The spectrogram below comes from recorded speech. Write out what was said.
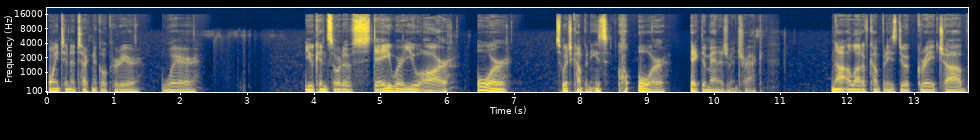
point in a technical career where you can sort of stay where you are or switch companies or take the management track. Not a lot of companies do a great job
